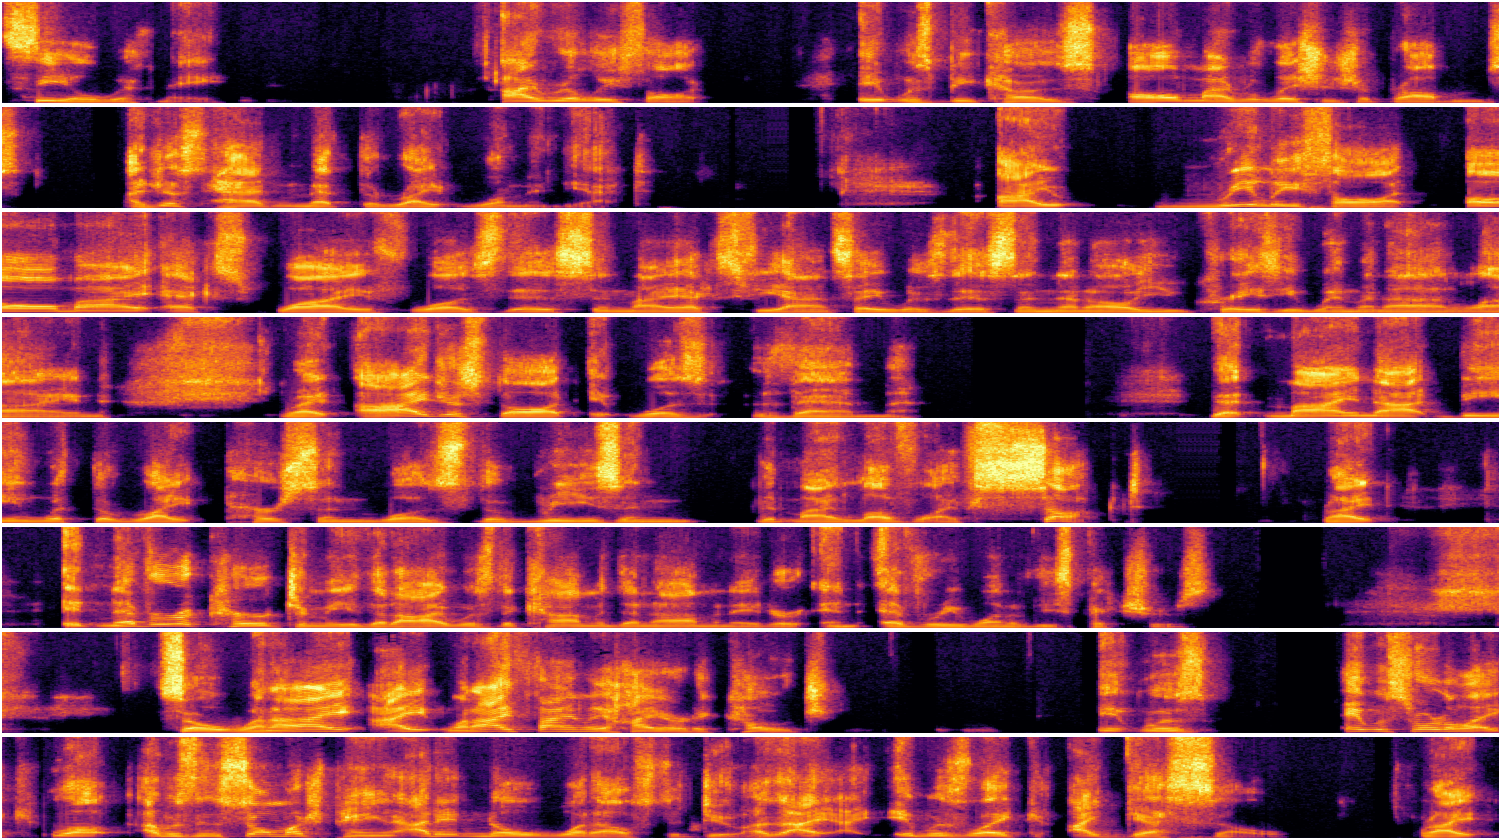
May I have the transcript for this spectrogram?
feel with me. I really thought it was because all my relationship problems, I just hadn't met the right woman yet. I really thought, oh, my ex wife was this and my ex fiance was this, and then all you crazy women online, right? I just thought it was them. That my not being with the right person was the reason that my love life sucked, right? It never occurred to me that I was the common denominator in every one of these pictures. So when I, I when I finally hired a coach, it was it was sort of like, well, I was in so much pain, I didn't know what else to do. I, I it was like, I guess so, right?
